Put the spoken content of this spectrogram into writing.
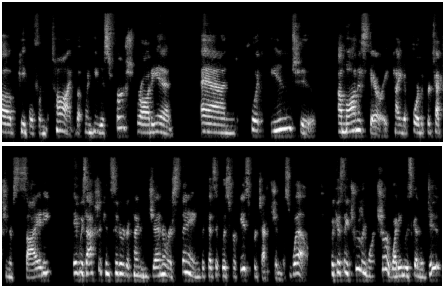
of people from the time. But when he was first brought in and put into a monastery kind of for the protection of society, it was actually considered a kind of generous thing because it was for his protection as well, because they truly weren't sure what he was going to do.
